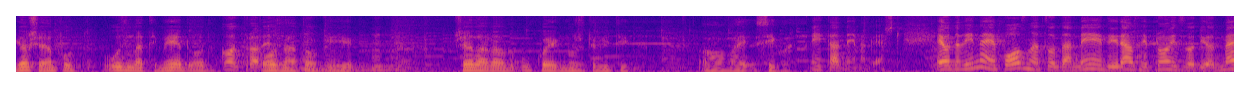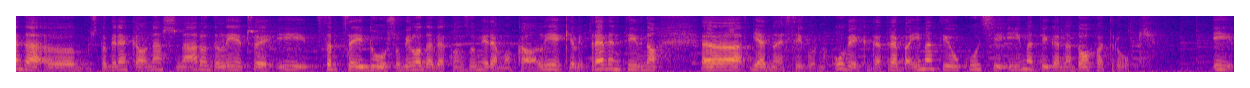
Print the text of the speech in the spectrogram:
još jedan put uzimati med od poznatog i pčelara u kojeg možete biti ovaj, sigurni. I tad nema greške. Evo, davnina je poznato da med i razni proizvodi od meda, e, što bi rekao naš narod, liječe i srce i dušu. Bilo da ga konzumiramo kao lijek ili preventivno, e, jedno je sigurno. Uvijek ga treba imati u kući i imati ga na dohvat ruke. I e,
